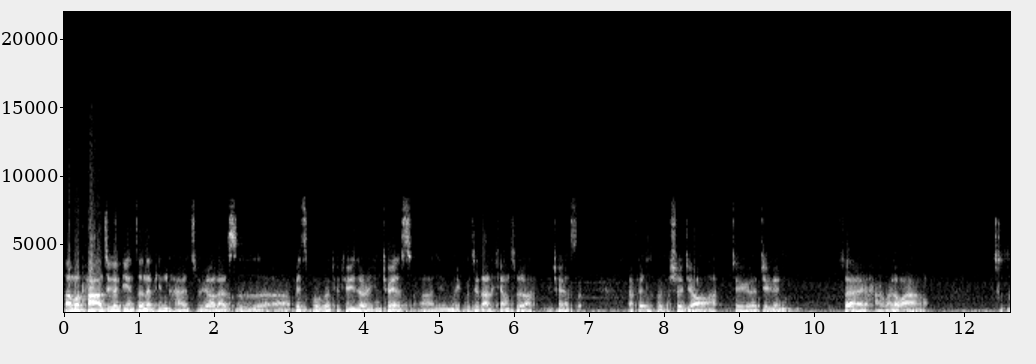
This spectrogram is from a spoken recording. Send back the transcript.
那么它这个点赞的平台主要来自 Facebook、Twitter、Interest 啊，美国最大的相册啊，Interest 啊，Facebook 的社交啊，这个这个你在海外的话，就是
